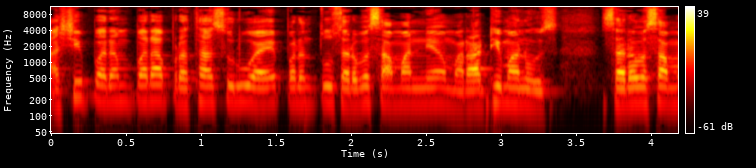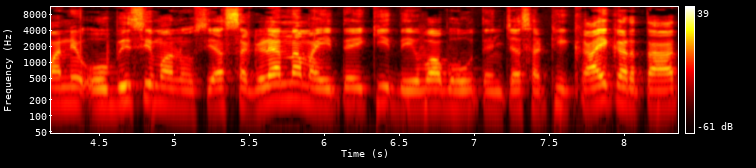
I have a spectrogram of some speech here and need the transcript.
अशी परंपरा प्रथा सुरू आहे. परंतु सर्वसामान्य मराठी माणूस सर्वसामान्य ओबीसी माणूस या सगळ्यांना माहीत आहे की देवाभाऊ त्यांच्यासाठी काय करतात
